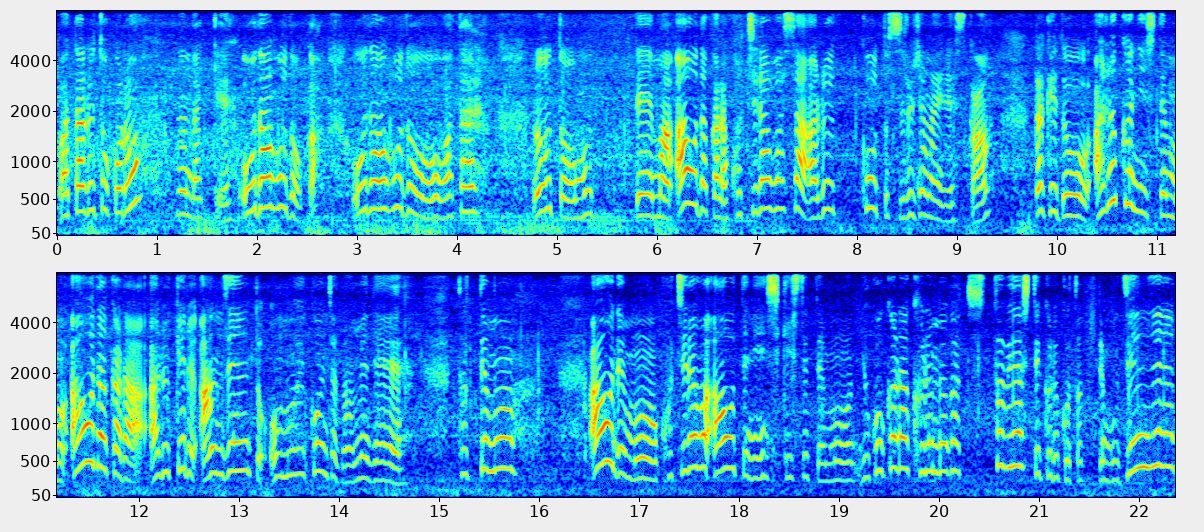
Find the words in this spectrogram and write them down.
渡るところなんだっけ横断歩道か。横断歩道を渡ろうと思ってでまあ青だからこちらはさ歩こうとするじゃないですか。だけど歩くにしても青だから歩ける安全と思い込んじゃダメでとっても青でもこちらは青って認識してても横から車が突っ飛び出してくることってもう全然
